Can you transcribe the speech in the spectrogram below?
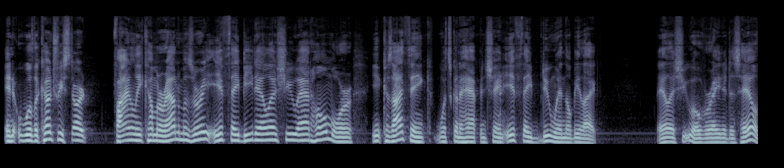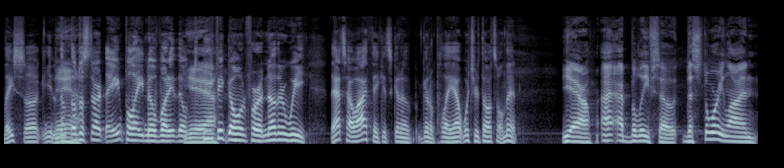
And will the country start finally coming around to Missouri if they beat LSU at home, or because I think what's going to happen, Shane, if they do win, they'll be like LSU overrated as hell. They suck. You know, they'll, they'll just start. They ain't played nobody. They'll Yeah. keep it going for another week. That's how I think it's gonna gonna play out. What's your thoughts on that? Yeah, I, I believe so. The storyline,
